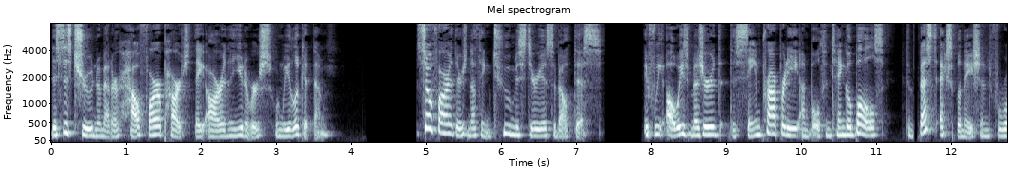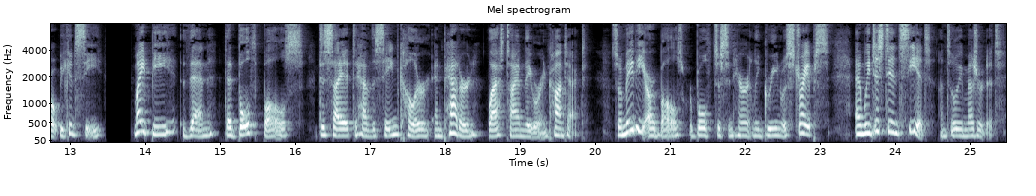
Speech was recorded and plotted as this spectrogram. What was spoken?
This is true no matter how far apart they are in the universe when we look at them. So far, there's nothing too mysterious about this. If we always measured the same property on both entangled balls, the best explanation for what we could see might be then that both balls decided to have the same color and pattern last time they were in contact. So maybe our balls were both just inherently green with stripes, and we just didn't see it until we measured it.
